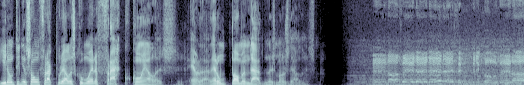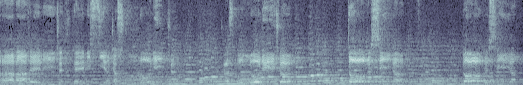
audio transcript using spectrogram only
E não tinha só um fraco por elas, como era fraco com elas. É verdade, era um pau mandado nas mãos delas. Dove sia, dove sia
